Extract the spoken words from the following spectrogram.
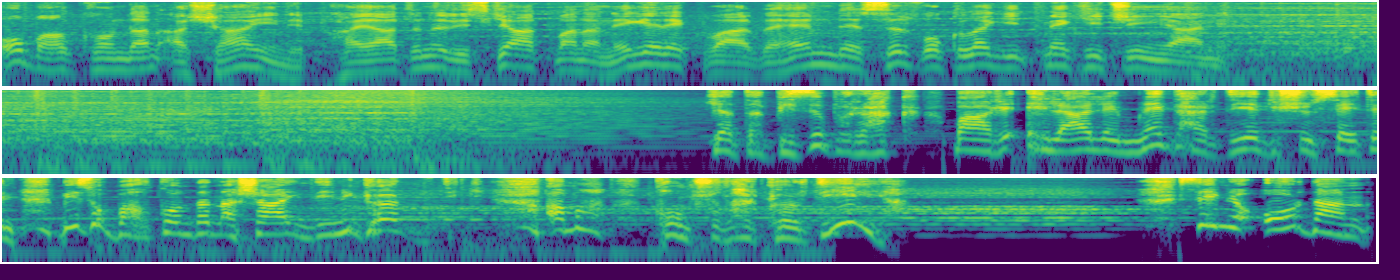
O balkondan aşağı inip hayatını riske atmana ne gerek vardı hem de sırf okula gitmek için yani. Ya da bizi bırak bari el alem ne der diye düşünseydin. Biz o balkondan aşağı indiğini görmedik. Ama komşular kör değil ya. Seni oradan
